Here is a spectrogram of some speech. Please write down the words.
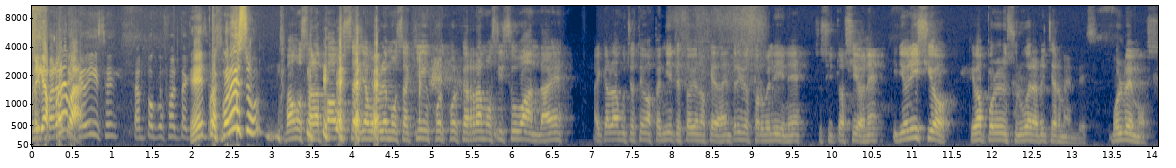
que prueba. dice, tampoco falta que. ¿Eh? Pues por eso. Vamos a la pausa, ya volvemos aquí en Jorge Ramos y su banda, ¿eh? Hay que hablar muchos temas pendientes, todavía nos queda. Entre ellos Orbelín, ¿eh? Su situación, ¿eh? Y Dionisio, que va a poner en su lugar a Richard Méndez. Volvemos.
